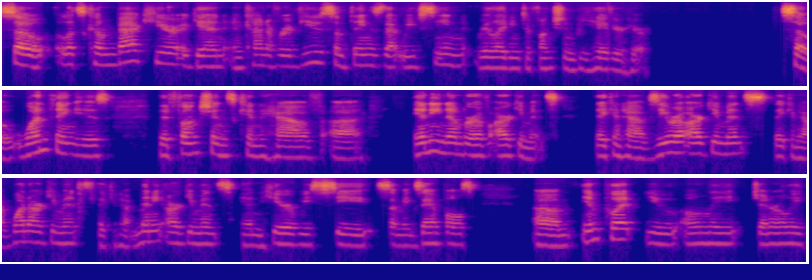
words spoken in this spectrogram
So let's come back here again and kind of review some things that we've seen relating to function behavior here. So one thing is that functions can have uh, any number of arguments. They can have zero arguments, they can have one argument, they can have many arguments, and here we see some examples. Um, input, you only generally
